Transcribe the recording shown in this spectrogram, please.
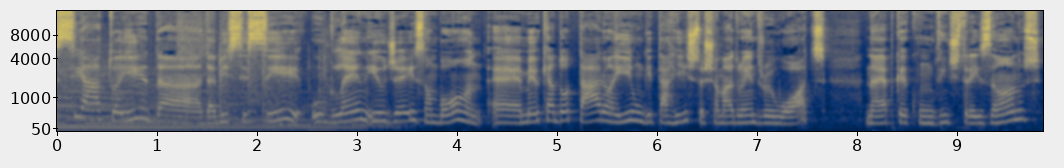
Nesse ato aí da, da BCC, o Glenn e o Jason Bourne é, meio que adotaram aí um guitarrista chamado Andrew Watt, na época com 23 anos,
